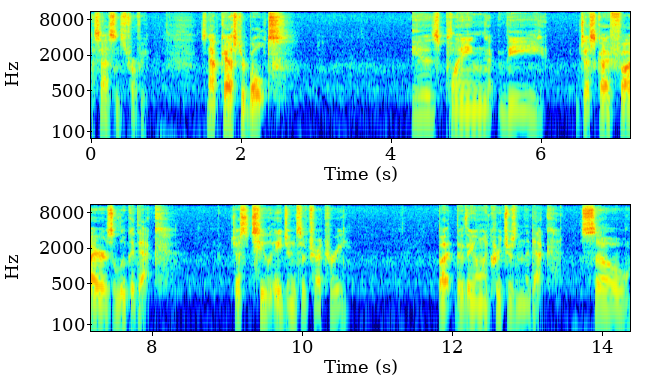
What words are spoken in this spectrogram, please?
Assassin's Trophy. Snapcaster Bolt is playing the Jeskai Fires Lukka deck. Just two Agents of Treachery, but they're the only creatures in the deck. So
